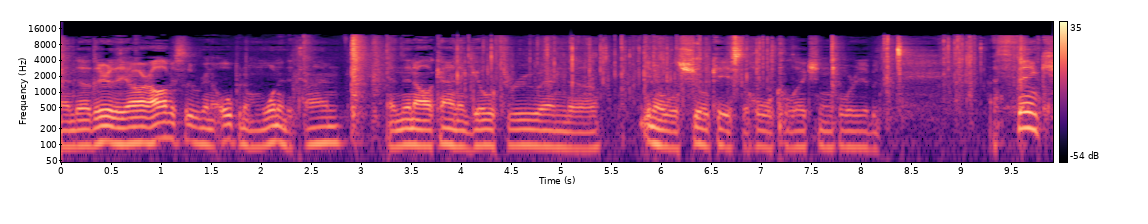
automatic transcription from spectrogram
And uh, there they are. Obviously, we're going to open them one at a time. And then I'll kind of go through and, uh, you know, we'll showcase the whole collection for you. But I think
